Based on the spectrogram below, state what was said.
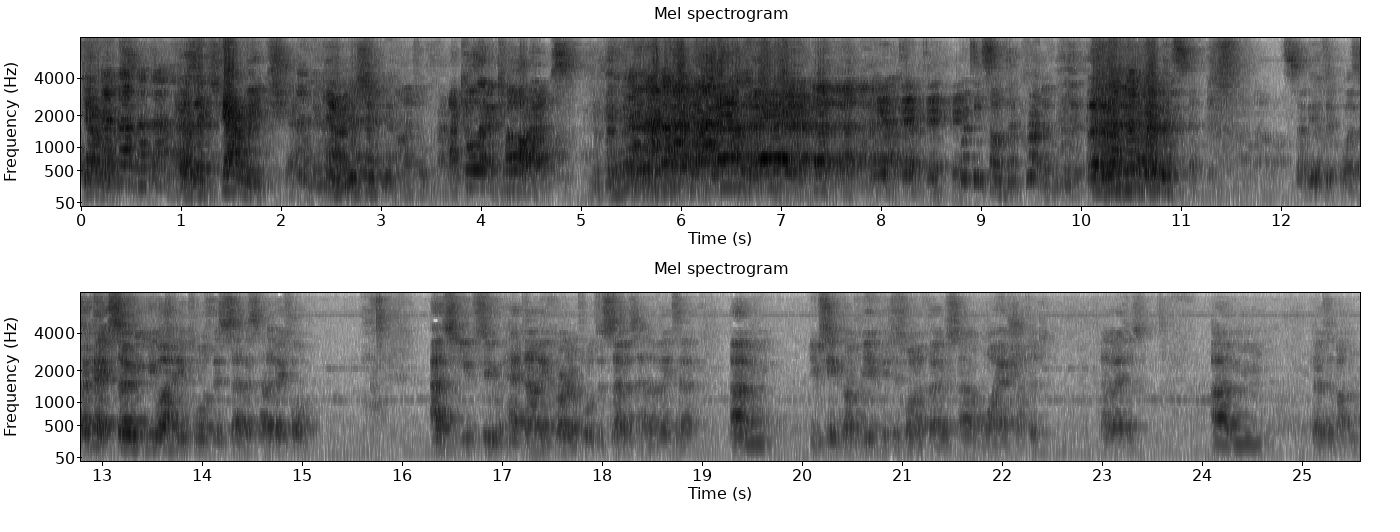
garage. There's a garage. A garage, I call it a car house. Pretty sounds incredible. Semiotic Okay, so you are heading towards this service elevator. As you two head down a corridor towards the service elevator, um, you see in front of you, it is one of those uh, wire shuttered elevators. Um, there's a button.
